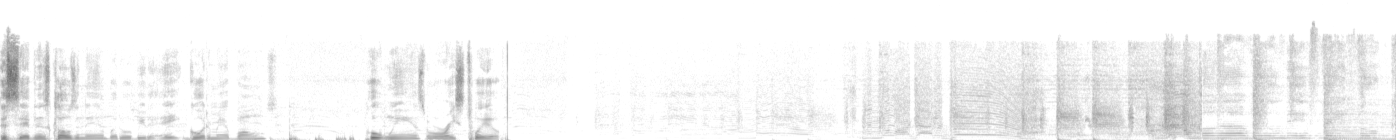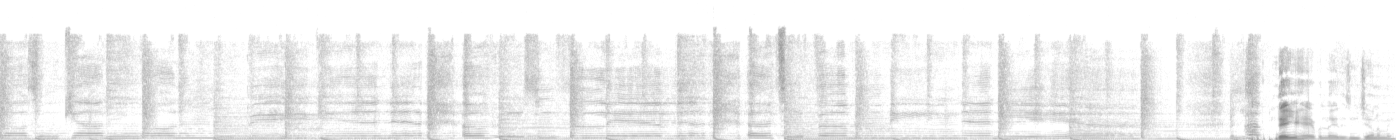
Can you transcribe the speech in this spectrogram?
The seven is closing in, but it will be the eight Gordon McBones who wins race 12. There you have it, ladies and gentlemen.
